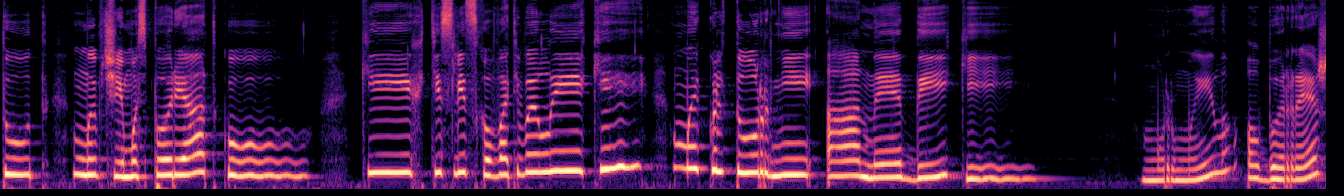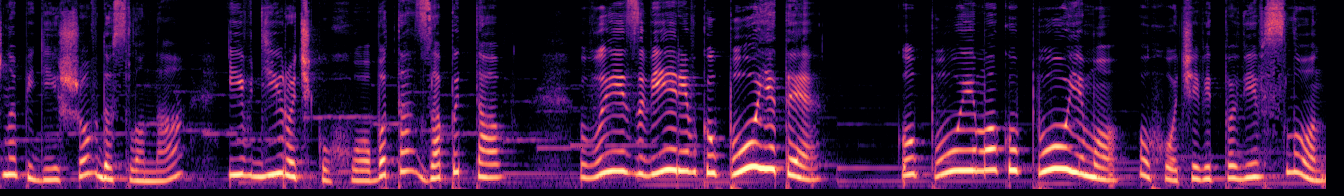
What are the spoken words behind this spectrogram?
тут ми вчимось порядку. Кіхті слід сховать великі, ми культурні, а не дикі. Мурмило обережно підійшов до слона і в дірочку хобота запитав Ви звірів купуєте? Купуємо, купуємо, охоче відповів слон.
